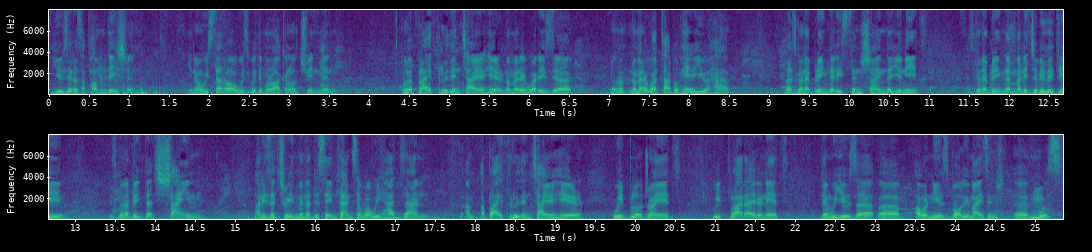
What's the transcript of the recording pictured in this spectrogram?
use it as a foundation. You know, we start always with the Moroccanoil treatment. We apply it through the entire hair, no matter what is, uh, no, no matter what type of hair you have. That's gonna bring the instant shine that you need. It's gonna bring that manageability. It's gonna bring that shine and it's a treatment at the same time. So what we had done, um, applied through the entire hair, we blow dry it, we flat iron it, then we use uh, uh, our new volumizing uh, mousse,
